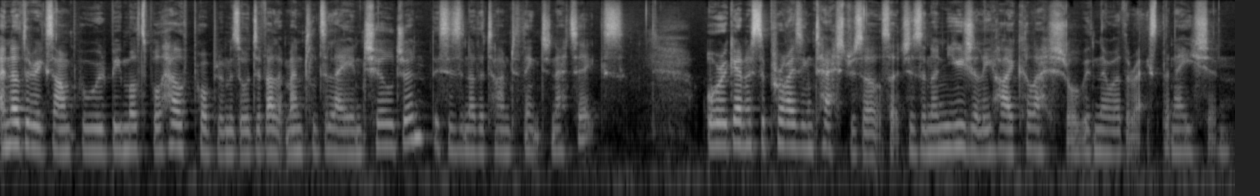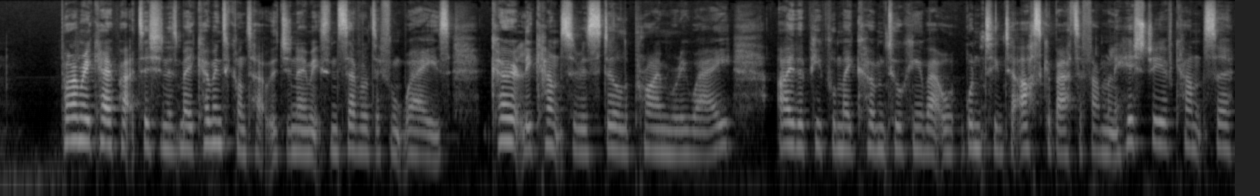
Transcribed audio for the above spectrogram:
Another example would be multiple health problems or developmental delay in children. This is another time to think genetics or again a surprising test result such as an unusually high cholesterol with no other explanation. Primary care practitioners may come into contact with genomics in several different ways. Currently, cancer is still the primary way. Either people may come talking about or wanting to ask about a family history of cancer,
